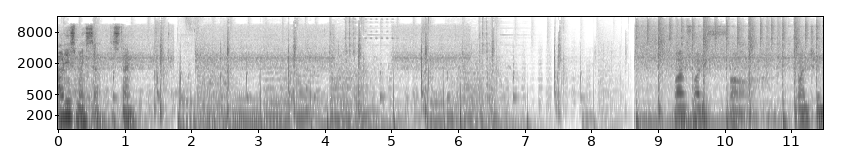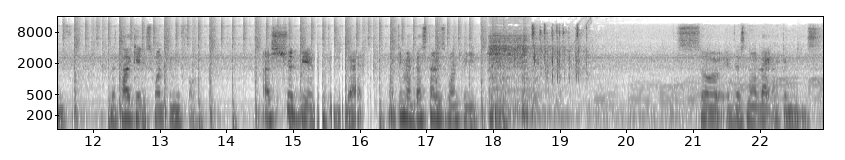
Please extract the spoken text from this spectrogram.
I'll use myself this time. One forty-four, one twenty-four. The target is one twenty-four. I should be able to do that. I think my best time is 122. So if there's no lag, I can do this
